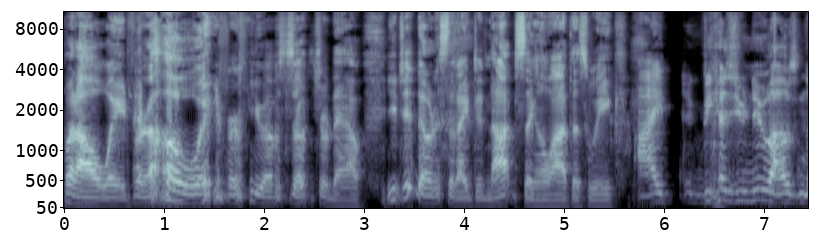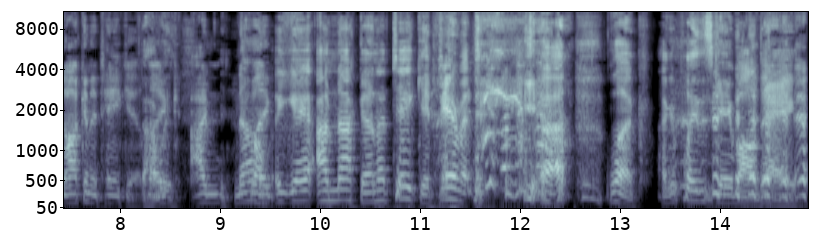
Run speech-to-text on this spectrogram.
But I'll wait for I'll wait for a few episodes from now. You did notice that I did not sing a lot this week. I because you knew I was not going to take it. I Like I'm No, like yeah, I'm not gonna take it. Damn it. yeah, look, I can play this game all day.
